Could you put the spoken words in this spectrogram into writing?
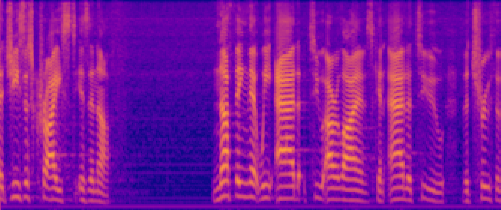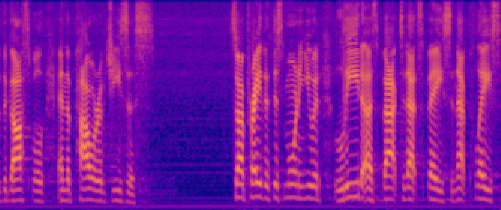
that Jesus Christ is enough. Nothing that we add to our lives can add to the truth of the gospel and the power of Jesus. So I pray that this morning you would lead us back to that space and that place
